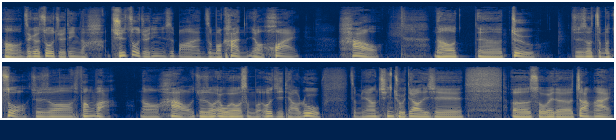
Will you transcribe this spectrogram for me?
哦，这个做决定的，其实做决定是包含怎么看，有 why、how，然后呃 do，就是说怎么做，就是说方法。然后 how 就是说，哎，我有什么，我几条路，怎么样清除掉一些呃所谓的障碍？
